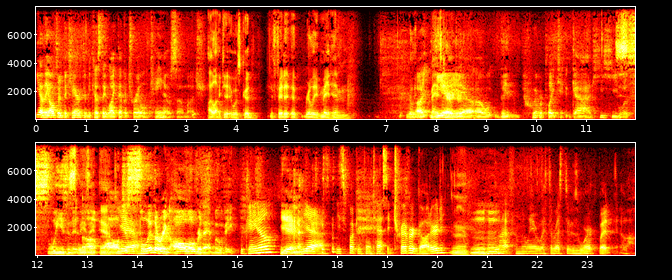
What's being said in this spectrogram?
Yeah, they altered the character because they liked that portrayal of Kano so much. I liked it. It was good. It fitted. It really made him. Really Uh, made his yeah, character. yeah. Uh, the whoever played God, he, he was sleazing it Sleazing, up, yeah. all just slithering all over that movie. Volcano. Yeah, Yeah, he's fucking fantastic. Trevor Goddard. Yeah. Mm-hmm. Not familiar with the rest of his work, but oh,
